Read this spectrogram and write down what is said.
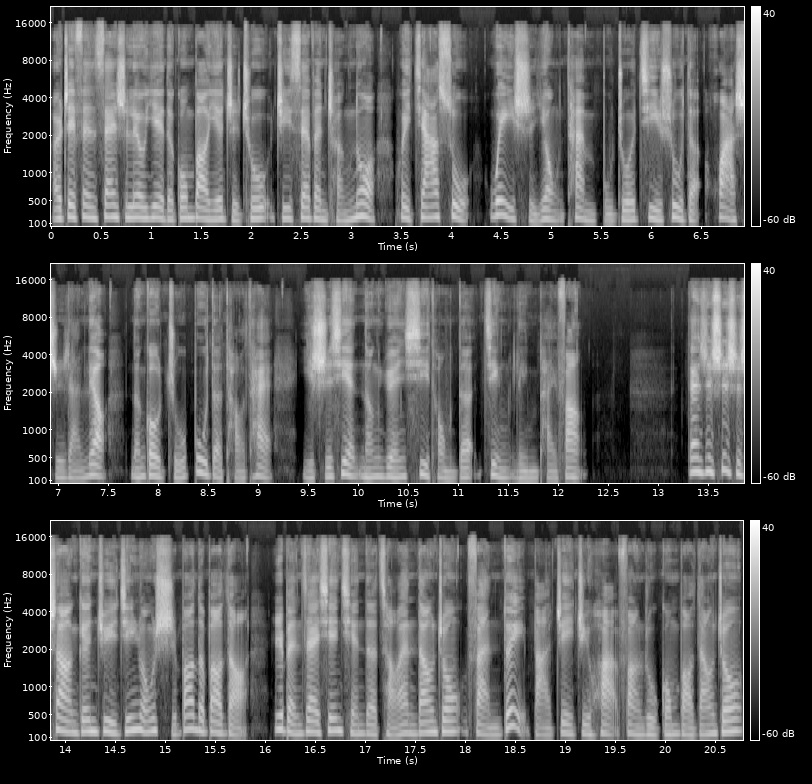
而这份三十六页的公报也指出，G7 承诺会加速未使用碳捕捉技术的化石燃料能够逐步的淘汰，以实现能源系统的净零排放。但是事实上，根据《金融时报》的报道，日本在先前的草案当中反对把这句话放入公报当中，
